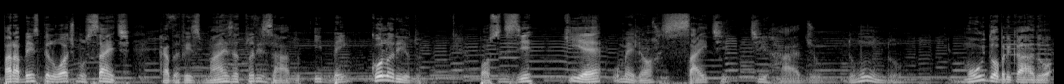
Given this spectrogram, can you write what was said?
Parabéns pelo ótimo site, cada vez mais atualizado e bem colorido. Posso dizer que é o melhor site de rádio do mundo. Muito obrigado,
